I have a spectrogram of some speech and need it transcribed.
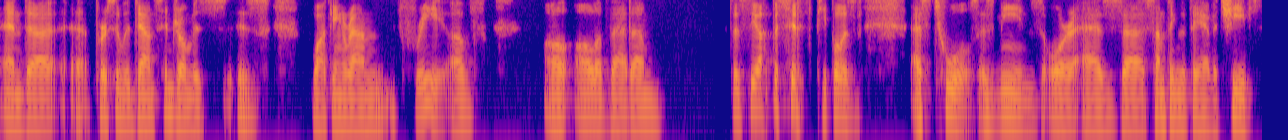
and uh, a person with Down syndrome is is walking around free of all all of that um Does the opposite of people as as tools, as means, or as uh, something that they have achieved?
